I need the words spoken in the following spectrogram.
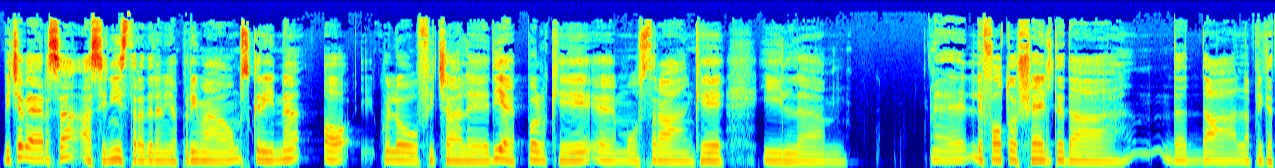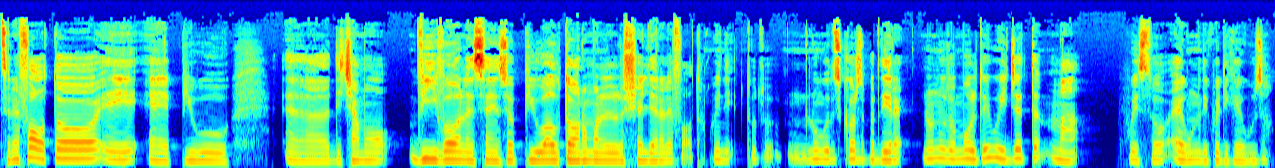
Viceversa, a sinistra della mia prima home screen ho quello ufficiale di Apple che eh, mostra anche il, um, eh, le foto scelte da, da, dall'applicazione foto e è più eh, diciamo vivo nel senso più autonomo nel scegliere le foto. Quindi tutto un lungo discorso per dire non uso molto i widget ma questo è uno di quelli che uso.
